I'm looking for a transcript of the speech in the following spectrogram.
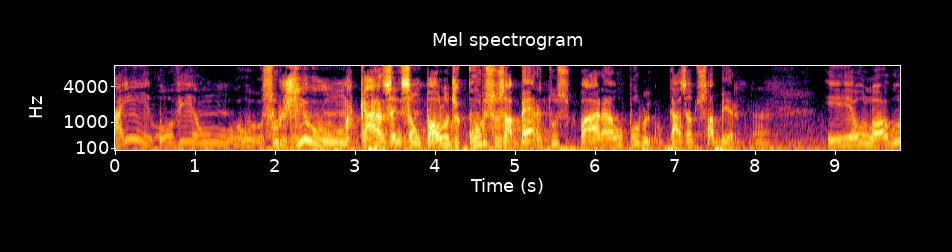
Aí houve um, surgiu uma casa em São Paulo de cursos abertos para o público, Casa do Saber. E eu logo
